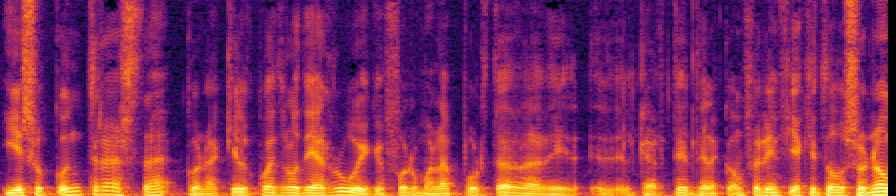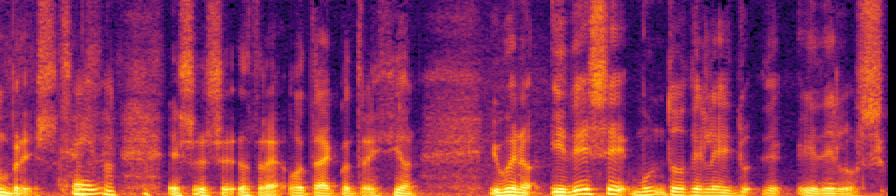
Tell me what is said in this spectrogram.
Y eso contrasta con aquel cuadro de Arrue que forma la portada de- del cartel de la conferencia, que todos son hombres. Sí. Eso es otra, otra contradicción. Y bueno, y de ese mundo de, la ilu- de- de los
